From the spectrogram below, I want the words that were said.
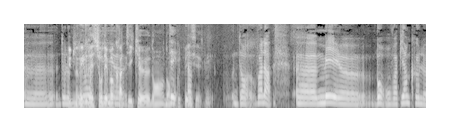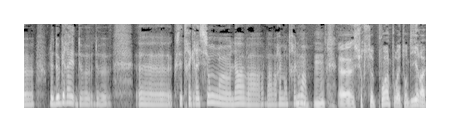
euh, de l'opinion. Une régression démocratique dans, dans beaucoup de pays voilà. Euh, mais euh, bon, on voit bien que le, degré de, euh, que cette régression là va, va vraiment très loin. Mmh, mmh. Sur ce point, pourrait-on dire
